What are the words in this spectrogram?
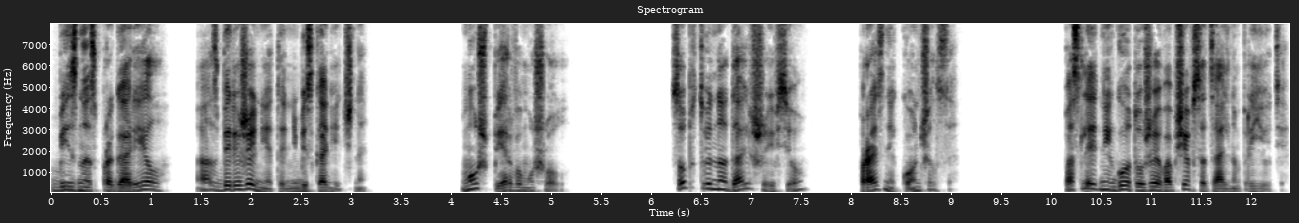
Бизнес прогорел, а сбережения-то не бесконечны. Муж первым ушел. Собственно, дальше и все. Праздник кончился. Последний год уже вообще в социальном приюте.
